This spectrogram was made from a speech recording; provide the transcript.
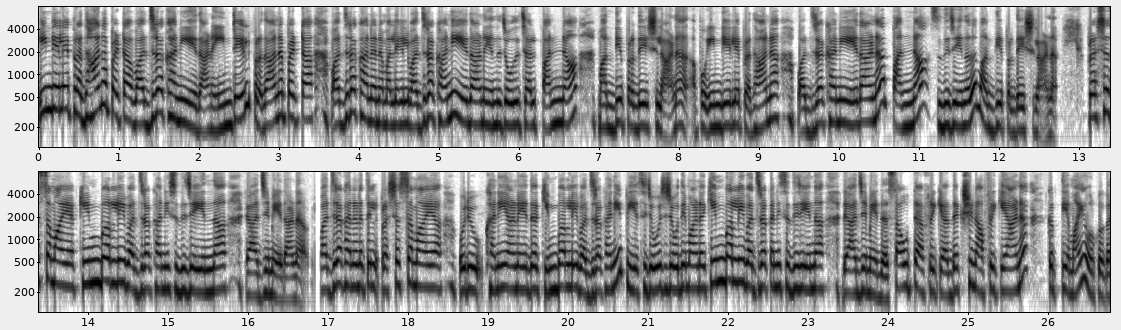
ഇന്ത്യയിലെ പ്രധാനപ്പെട്ട വജ്രഖനി ഏതാണ്? ഇന്ത്യയിൽ പ്രധാനപ്പെട്ട വജ്രഖനനം അല്ലെങ്കിൽ വജ്രഖനി ഏതാണ് എന്ന് ചോദിച്ചാൽ പന്ന മധ്യപ്രദേശിലാണ്. അപ്പോൾ ഇന്ത്യയിലെ പ്രധാന വജ്രഖനി ഏതാണ്? പന്ന സ്ഥിതി ചെയ്യുന്നത് മധ്യപ്രദേശിലാണ്. പ്രശസ്തമായ കിംബർലി വജ്രഖനി സ്ഥിതി ചെയ്യുന്ന രാജ്യം ഏതാണ്? വജ്രഖനനത്തിൽ പ്രശസ്തമായ ഒരു ഖനിയാണ് ഏത്? കിംബർലി വജ്രഖനി. പി എസ് സി ചോദിച്ച ചോദ്യമാണ് കിംബർലി വജ്രഖനി സ്ഥിതി ചെയ്യുന്ന രാജ്യം ഏത്? സൗത്ത് ആഫ്രിക്ക ദക്ഷിണാഫ്രിക്കയാണ് കൃത്യമായി ഓർക്കുക.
